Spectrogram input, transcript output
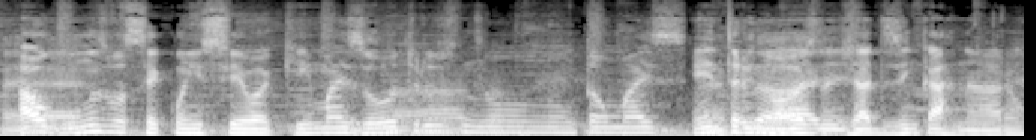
É. Alguns você conheceu aqui, mas Exato. outros não estão mais É entre verdade. nós, né? Já desencarnaram.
